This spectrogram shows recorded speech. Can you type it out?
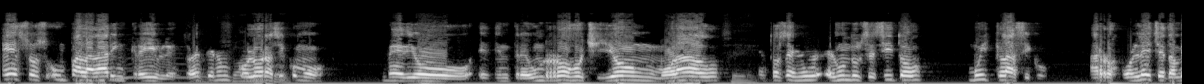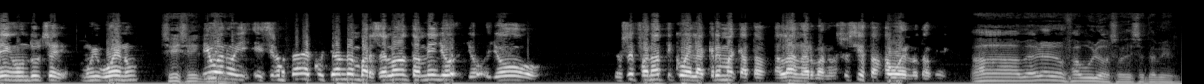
Eso es un paladar increíble. Entonces tiene un color así como medio entre un rojo chillón, morado. Sí. Entonces es un dulcecito muy clásico. Arroz con leche también es un dulce muy bueno. Sí, sí. Y claro. bueno, y, y si nos están escuchando en Barcelona también, yo, yo, yo, yo soy fanático de la crema catalana, hermano. Eso sí está bueno también. Ah, me hablaron fabuloso de eso también.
